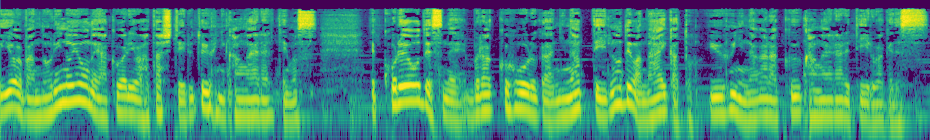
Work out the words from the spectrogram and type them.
いわば糊のような役割を果たしているというふうに考えられています。でこれをですねブラックホールが担っているのではないかというふうに長らく考えられているわけです。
